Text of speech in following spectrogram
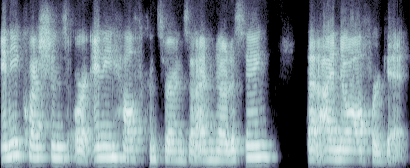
any questions or any health concerns that I'm noticing that I know I'll forget,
